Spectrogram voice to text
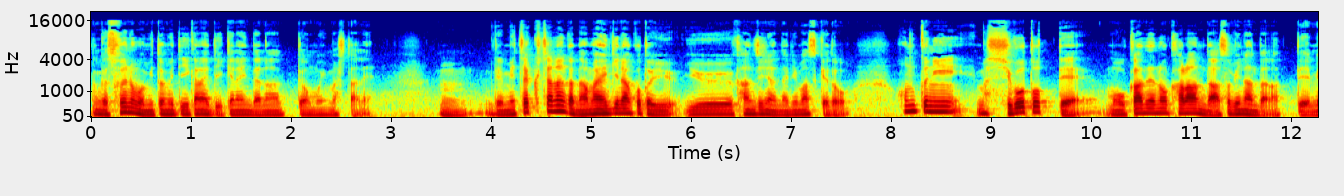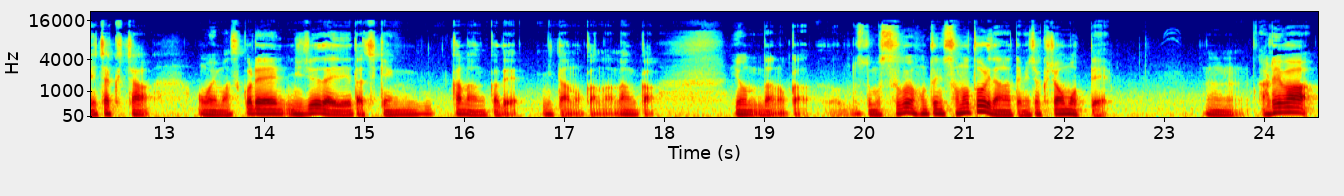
なんかそういうのも認めていかないといけないんだなって思いましたね。うん、でめちゃくちゃなんか生意気なこと言う感じにはなりますけど本当に、仕事ってもうお金の絡んだ遊びなんだなってめちゃくちゃ思います。これ20代で得た知見かなんかで見たのかな？なんか読んだのか。でもすごい本当にその通りだなってめちゃくちゃ思って、うん、あれは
